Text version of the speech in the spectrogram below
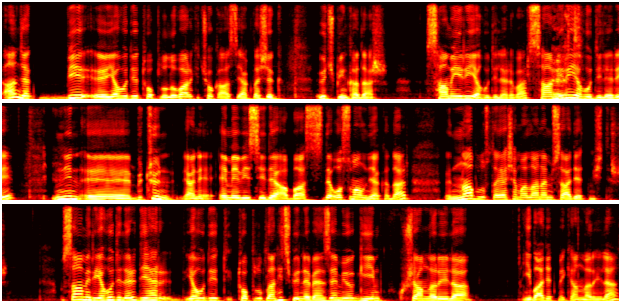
Ancak bir e, Yahudi topluluğu var ki çok az yaklaşık 3000 kadar Samiri Yahudileri var. Samiri evet. Yahudilerinin e, bütün yani Emevisi de Abbasisi de Osmanlı'ya kadar Nablus'ta yaşamalarına müsaade etmiştir. Bu Samiri Yahudileri diğer Yahudi toplulukların hiçbirine benzemiyor. Giyim kuşamlarıyla, ibadet mekanlarıyla.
